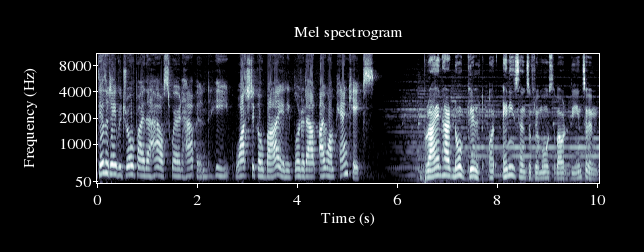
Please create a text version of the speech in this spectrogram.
The other day we drove by the house where it happened. He watched it go by and he blurted out, I want pancakes. Brian had no guilt or any sense of remorse about the incident.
